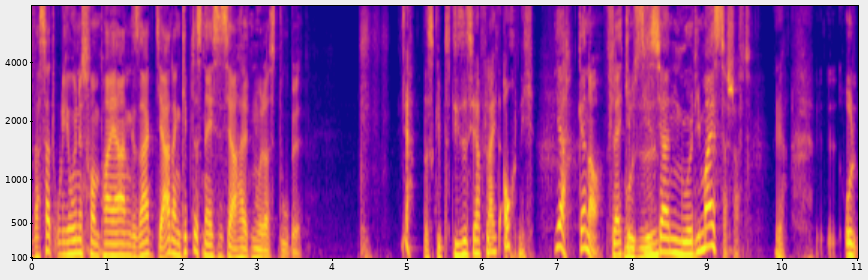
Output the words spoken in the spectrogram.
was hat Uli Hoeneß vor ein paar Jahren gesagt? Ja, dann gibt es nächstes Jahr halt nur das Double. Ja, das gibt es dieses Jahr vielleicht auch nicht. Ja, genau. Vielleicht gibt es dieses Jahr nur die Meisterschaft. Ja. Und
